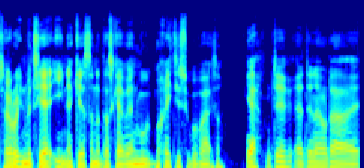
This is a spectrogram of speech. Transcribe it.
Så kan du invitere en af gæsterne, der skal være en mu- rigtig supervisor. ja det er, den er jo der,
